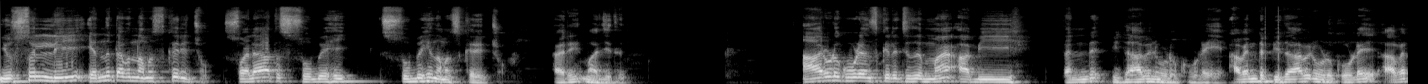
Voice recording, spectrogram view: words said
യുസല്ലി എന്നിട്ട് അവൻ നമസ്കരിച്ചു. സ്വലാത്ത് സുബഹി സുബഹി നമസ്കരിച്ചു. ആര്? മാജിദ്. ആരോട് കൂടെ നമസ്കരിച്ചത്? മ അബി. തന്റെ പിതാവിനോട് കൂടെ. അവന്റെ പിതാവിനോട് കൂടെ അവൻ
